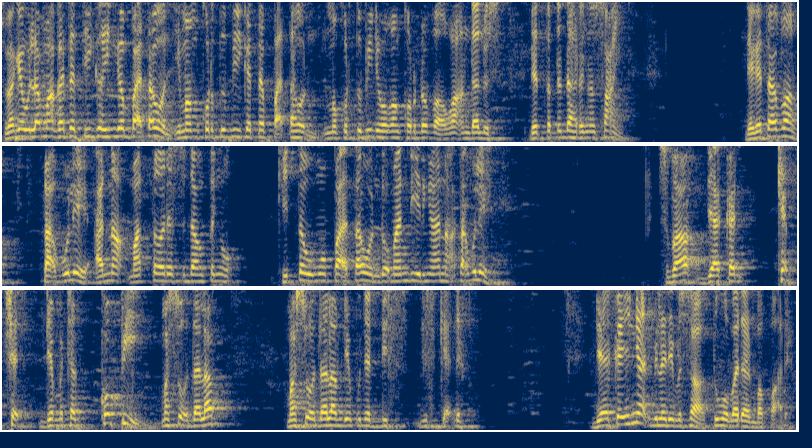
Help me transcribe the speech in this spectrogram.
Sebagai ulama kata 3 hingga 4 tahun. Imam Qurtubi kata 4 tahun. Imam Qurtubi ni orang Cordova, orang Andalus. Dia terdedah dengan sains. Dia kata apa? Tak boleh. Anak mata dia sedang tengok. Kita umur 4 tahun duk mandi dengan anak. Tak boleh. Sebab dia akan capture. Dia macam copy masuk dalam masuk dalam dia punya disk, disket dia. Dia akan ingat bila dia besar. Tua badan bapak dia.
